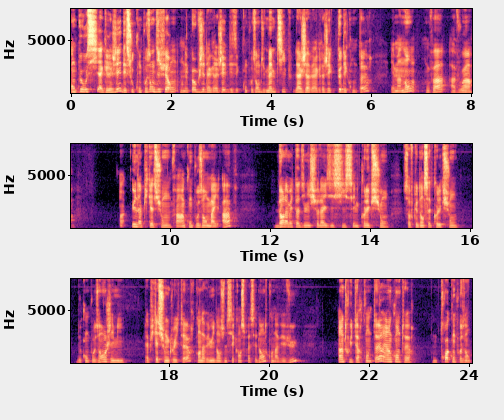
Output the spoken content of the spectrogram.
on peut aussi agréger des sous-composants différents. On n'est pas obligé d'agréger des composants du même type. Là, j'avais agrégé que des compteurs. Et maintenant, on va avoir une application, enfin un composant myApp. Dans la méthode initialize ici, c'est une collection, sauf que dans cette collection de composants, j'ai mis l'application greeter qu'on avait mis dans une séquence précédente, qu'on avait vu, un Twitter compteur et un compteur. Donc trois composants.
